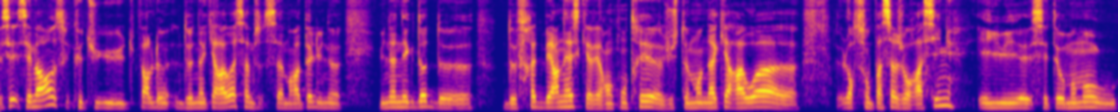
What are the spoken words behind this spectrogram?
C'est marrant que tu, tu parles de, de Nakarawa, ça me, ça me, rappelle une, une anecdote de, de, Fred Bernès qui avait rencontré euh, justement Nakarawa euh, lors de son passage au Racing. Et c'était au moment où,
